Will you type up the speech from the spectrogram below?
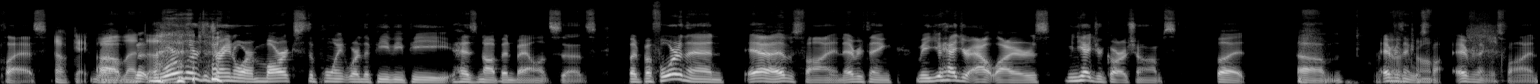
class. Okay, well, um, that, but uh... Warlords of Draenor marks the point where the PvP has not been balanced since. But before then, yeah, it was fine. Everything. I mean, you had your outliers. I mean, you had your Garchomps, but um, everything was fine. Everything was fine.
